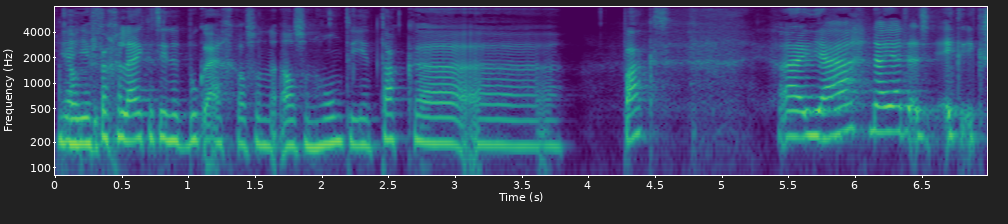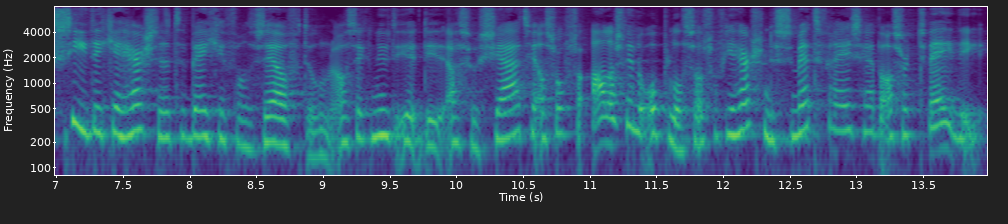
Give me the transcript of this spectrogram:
Ja, je vergelijkt het in het boek eigenlijk als een, als een hond die een tak eh, eh, pakt. Eh, ja, nou ja, is- ik, ik zie dat je hersenen het een beetje vanzelf doen. Als ik nu die, die associatie, alsof ze alles willen oplossen, alsof je hersenen smetvrees hebben, als er twee dingen,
